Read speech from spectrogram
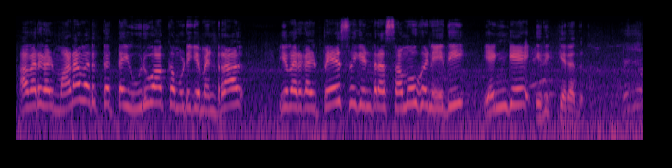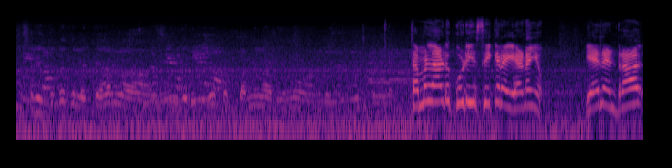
அவர்கள் மன வருத்தத்தை உருவாக்க முடியும் என்றால் இவர்கள் பேசுகின்ற சமூக நீதி எங்கே இருக்கிறது? தமிழ்நாடு தமிழ்நாடு கூடிய சீக்கிரம் இணையும். ஏனென்றால்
